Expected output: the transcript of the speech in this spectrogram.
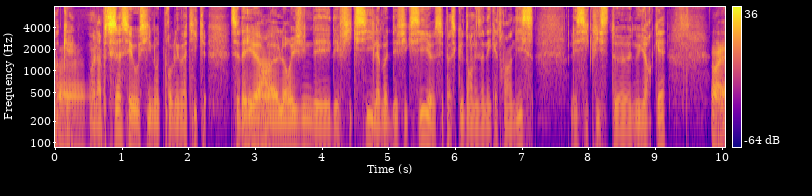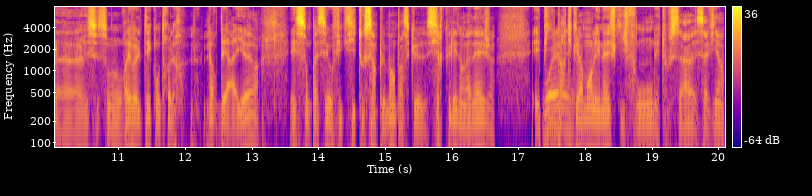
Ok, Euh, voilà, parce que ça c'est aussi une autre problématique. C'est d'ailleurs ben- euh, l'origine des, des fixie, la mode des fixie, euh, c'est parce que dans les années 90, les cyclistes euh, new-yorkais Ouais. euh, se sont révoltés contre leur, leur dérailleur et se sont passés au fixie tout simplement parce que circuler dans la neige et puis Ouais. particulièrement les neiges qui fondent et tout ça, et ça vient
